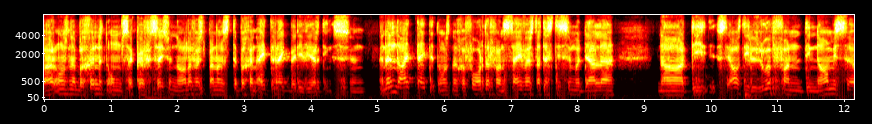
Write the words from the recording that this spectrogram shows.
waar ons nou begin het om sulke seisonale voorspellings te begin uitreik by die weerdiens. En, en in daai tyd het ons nou gevorder van suiwer statistiese modelle na die selfs die loop van dinamiese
